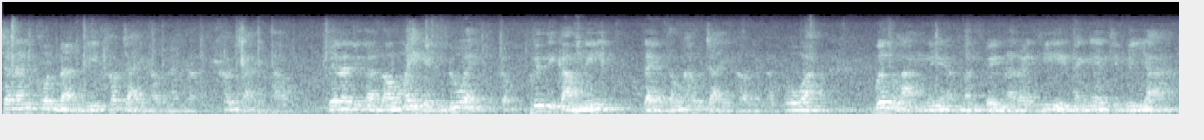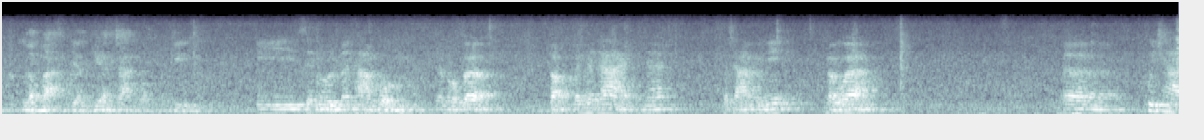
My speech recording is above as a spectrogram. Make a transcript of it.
ฉะนั้นคนแบบนี้เข้าใจเขานะครับเข้าใจเขาเวลาเดียวกันเราไม่เห็นด้วยกับพฤติกรรมนี้ แต่ต้องเข้าใจเขานะครับ เพราะว่าเบื้องหลังเนี่ยมันเป็นอะไรที่ในแง่จิตวิทยาลำบากอย่างที่อาจารย์บอกเมื่อกี้มีสนุนมาถามผมแล้วผมก็ตอบไม่ได้นะประถามแบบนี้บอกว่าผู้ชาย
